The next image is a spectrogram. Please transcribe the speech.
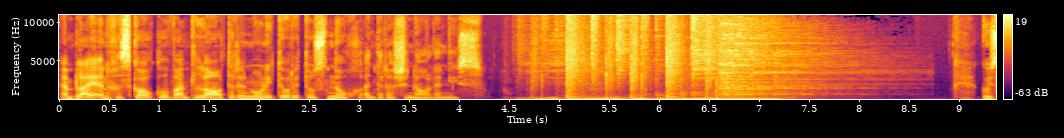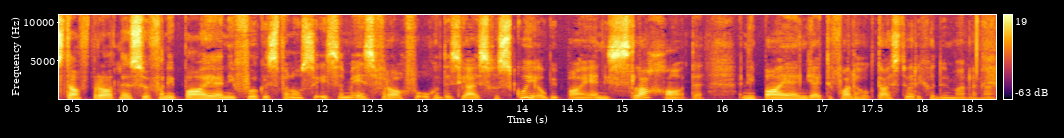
En bly ingeskakel want later in monitor het ons nog internasionale nuus. Gustav praat nou so van die paaie en die fokus van ons SMS vraag vanoggend is juis geskoei op die paaie en die slaggate in die paaie en jy toevallig ook daai storie gedoen Marlene.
